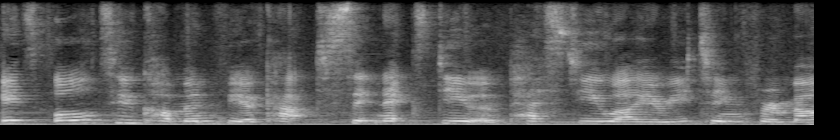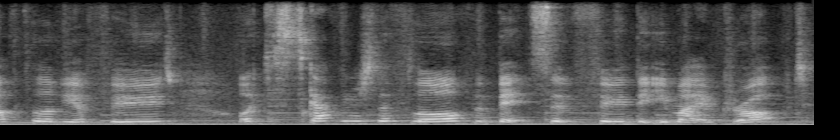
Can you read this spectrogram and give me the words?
It's all too common for your cat to sit next to you and pester you while you're eating for a mouthful of your food or to scavenge the floor for bits of food that you might have dropped.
